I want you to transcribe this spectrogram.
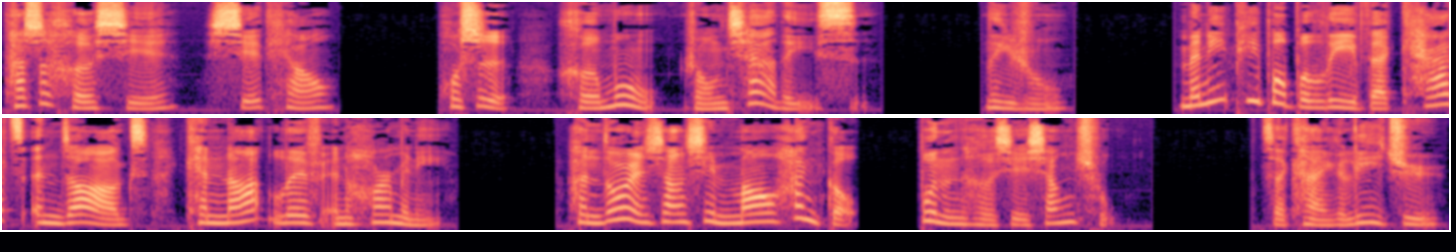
它是和谐、协调或是和睦、融洽的意思。例如，Many people believe that cats and dogs cannot live in harmony. 很多人相信猫和狗不能和谐相处。再看一个例句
